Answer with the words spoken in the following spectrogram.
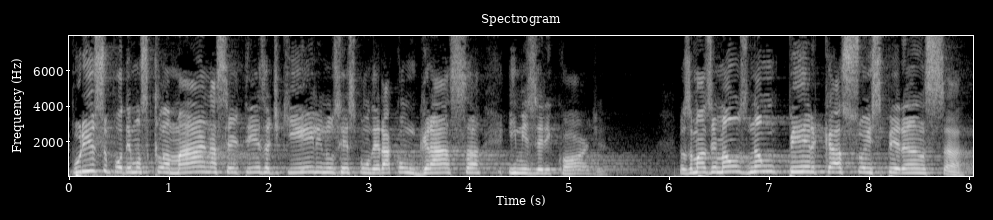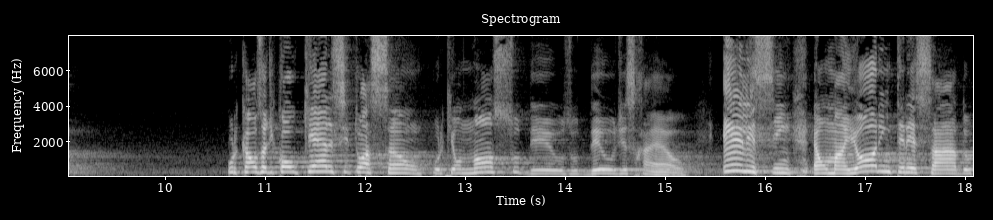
Por isso podemos clamar na certeza de que ele nos responderá com graça e misericórdia. Meus amados irmãos, não perca a sua esperança por causa de qualquer situação, porque o nosso Deus, o Deus de Israel, ele sim é o maior interessado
